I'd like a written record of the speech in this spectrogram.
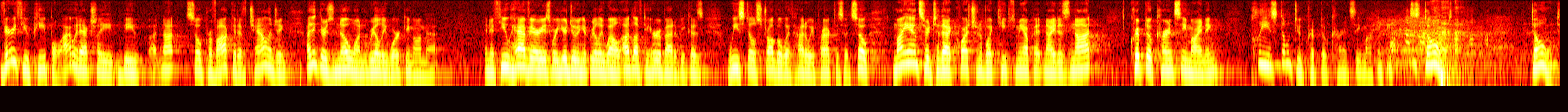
Very few people, I would actually be uh, not so provocative, challenging. I think there's no one really working on that. And if you have areas where you're doing it really well, I'd love to hear about it because we still struggle with how do we practice it. So, my answer to that question of what keeps me up at night is not cryptocurrency mining. Please don't do cryptocurrency mining. Just don't. don't.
